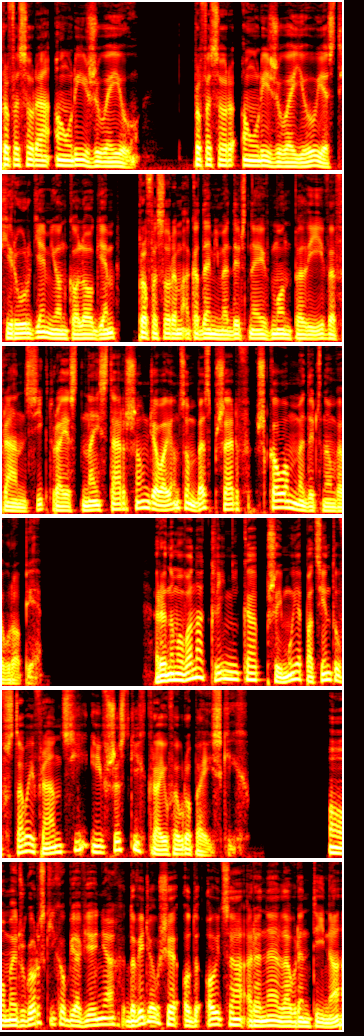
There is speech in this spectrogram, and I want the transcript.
profesora Henri Joueillou. Profesor Henri Joueillou jest chirurgiem i onkologiem, profesorem Akademii Medycznej w Montpellier we Francji, która jest najstarszą działającą bez przerw szkołą medyczną w Europie. Renomowana klinika przyjmuje pacjentów z całej Francji i wszystkich krajów europejskich. O medjugorskich objawieniach dowiedział się od ojca René Laurentina,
